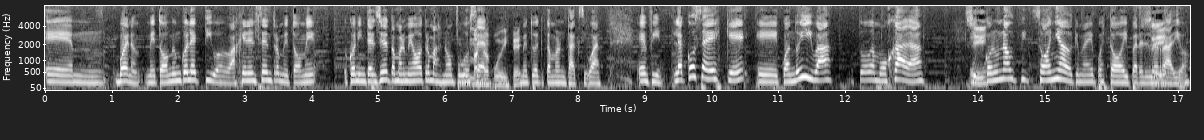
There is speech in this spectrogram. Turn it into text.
Eh, bueno, me tomé un colectivo, me bajé en el centro, me tomé con intención de tomarme otro, más no pudo Más ser. no pudiste. Me tuve que tomar un taxi. Bueno, en fin, la cosa es que eh, cuando iba, toda mojada, Sí. eh, con un outfit soñado que me había puesto hoy para el Sí. radio,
